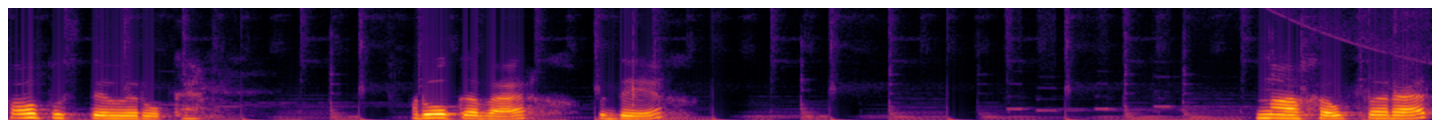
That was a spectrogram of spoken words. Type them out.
Опустили руки. Руки вверх, вдих. Нахил вперед.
